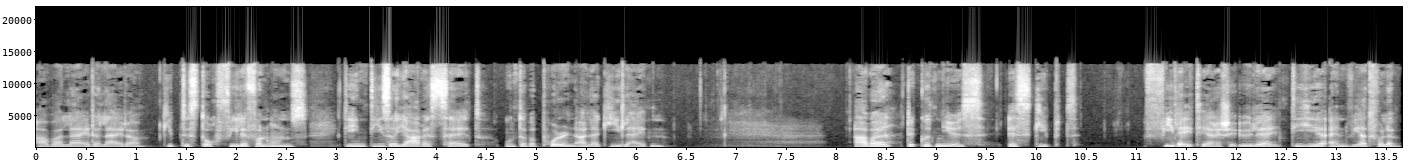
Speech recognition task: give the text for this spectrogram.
aber leider, leider gibt es doch viele von uns, die in dieser Jahreszeit unter Pollenallergie leiden. Aber the good news, es gibt viele ätherische Öle, die hier ein wertvoller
